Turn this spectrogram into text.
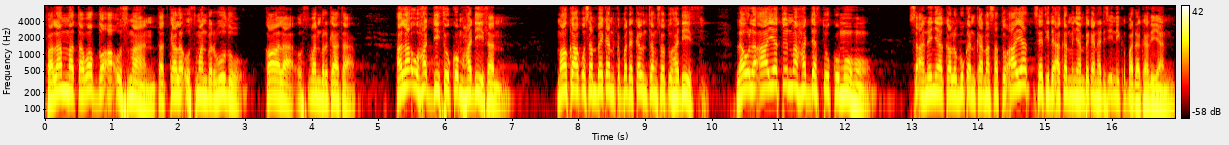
Falamma tawaddaa Utsman, tatkala Utsman berwudu, qala Utsman berkata, "Ala uhaddithukum hadithan?" Maukah aku sampaikan kepada kalian tentang suatu hadis? Laula ayatun ma haddatstukumuhu. Seandainya kalau bukan karena satu ayat, saya tidak akan menyampaikan hadis ini kepada kalian.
